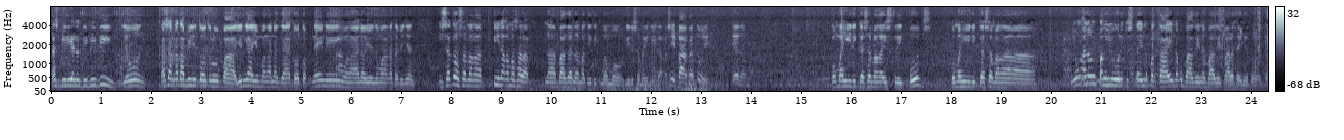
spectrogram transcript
Tapos bilihan ng DVD. Yun. Tapos ang katabi nito, trupa, yun nga, yung mga nag-totok neneng, mga ano, yun, yung mga katabi niyan. Isa to sa mga pinakamasarap na baga na matitikman mo dito sa Maynila. Kasi baka to eh. Yan o. Kung mahilig ka sa mga street foods, kung mahilig ka sa mga yung alam pang Uric style na pagkain, ako bagay na bagay para sa inyo to. Ito.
